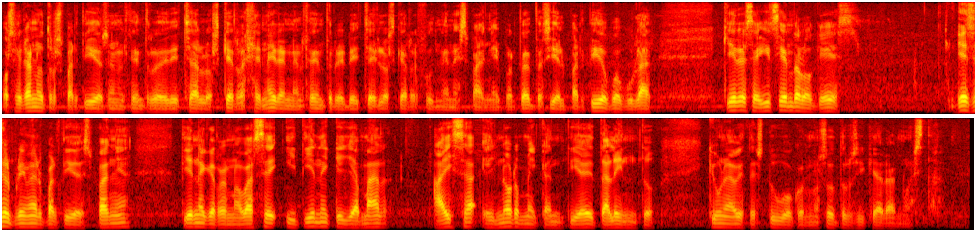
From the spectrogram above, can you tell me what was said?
o serán otros partidos en el centro derecha los que regeneren el centro derecha y los que refunden España. Y por tanto, si el Partido Popular quiere seguir siendo lo que es. Es el primer partido de España, tiene que renovarse y tiene que llamar a esa enorme cantidad de talento que una vez estuvo con nosotros y que ahora no está.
